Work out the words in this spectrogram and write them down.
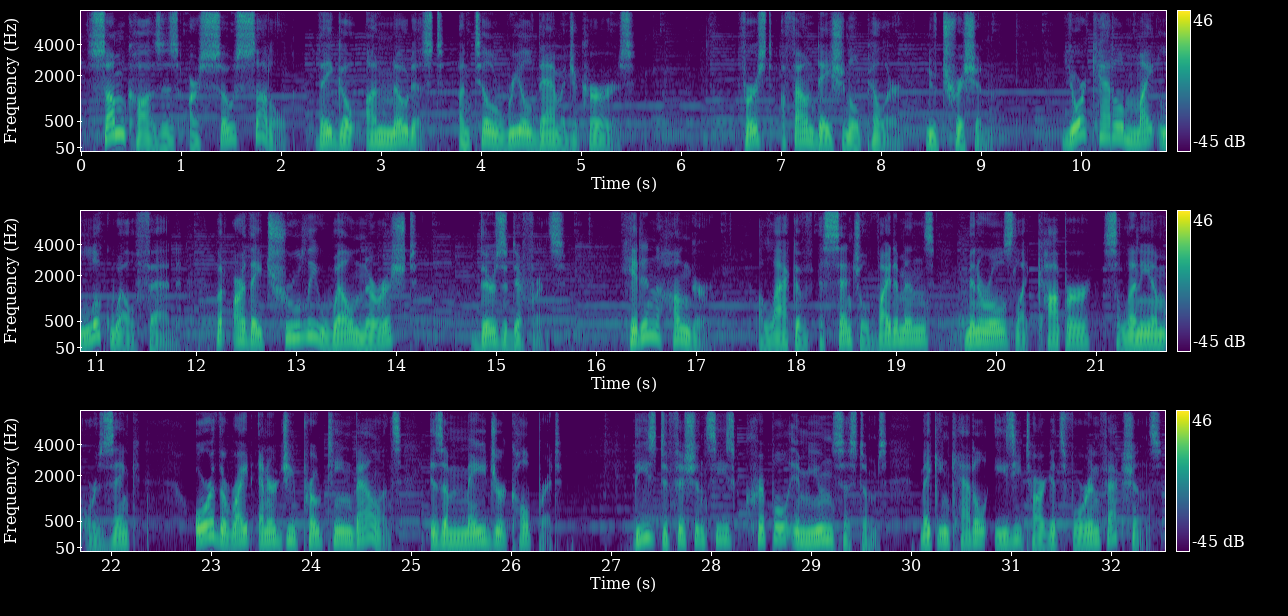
Some causes are so subtle, they go unnoticed until real damage occurs. First, a foundational pillar, nutrition. Your cattle might look well fed, but are they truly well nourished? There's a difference. Hidden hunger, a lack of essential vitamins, minerals like copper, selenium, or zinc, or the right energy-protein balance is a major culprit. These deficiencies cripple immune systems, making cattle easy targets for infections.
